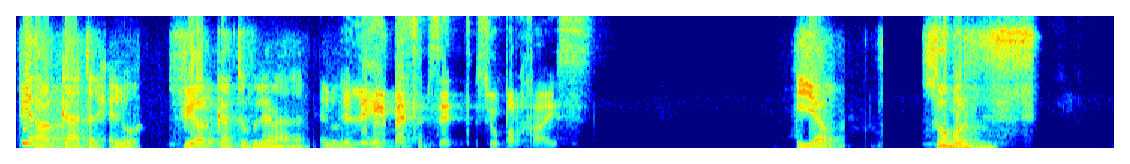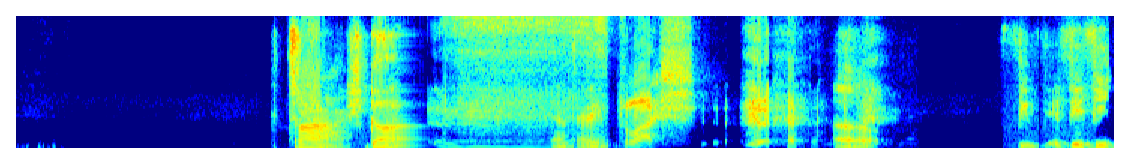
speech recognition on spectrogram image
في arc ات الحلوة. في arc ات و villain ات الحلوة. اللي هي بس بزد. سوبر خايس. yep. سوبر trash قال فهمت علي؟ trash في في في في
